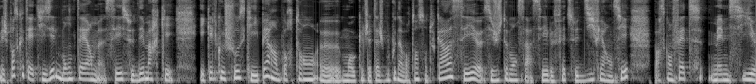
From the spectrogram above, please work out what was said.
Mais je pense que tu as utilisé le bon terme, c'est se démarquer. Et quelque chose qui est hyper important, euh, moi auquel j'attache beaucoup d'importance en tout cas, c'est c'est justement ça, c'est le fait de se différencier. Parce qu'en fait, même si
